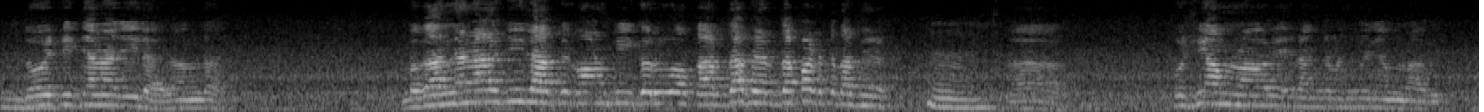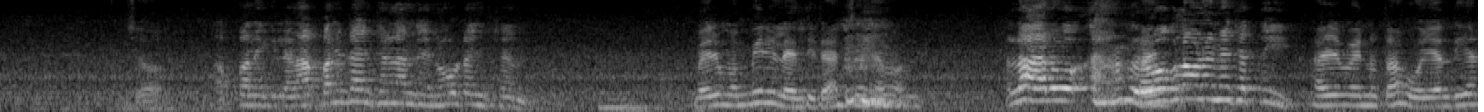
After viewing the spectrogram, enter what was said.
ਦੋ ਹੀ ਚੀਜ਼ਾਂ ਨਾਲ ਜੀ ਲੈ ਜਾਂਦਾ ਬਗਾਨੇ ਨਾਲ ਜੀ ਲਾ ਕੇ ਕੌਣ ਕੀ ਕਰੂ ਉਹ ਕਰਦਾ ਫਿਰਦਾ ਭਟਕਦਾ ਫਿਰ। ਹੂੰ। ਹਾਂ ਖੁਸ਼ੀਆਂ ਮਨਾਵੇ ਰੰਗ ਰੰਗੀਆਂ ਮਨਾਵੇ। ਚਲੋ ਆਪਾਂ ਨੇ ਕੀ ਲੈਣਾ? ਆਪਾਂ ਨਹੀਂ ਟੈਨਸ਼ਨ ਲੈਂਦੇ ਨੋ ਟੈਨਸ਼ਨ ਮੇਰੀ ਮੰਮੀ ਨਹੀਂ ਲੈਂਦੀ ਟੈਨਸ਼ਨ ਨਾ ਲਾ ਰੋ ਰੋਗ ਲਾਉਣੇ ਨੇ ਛੱਤੀ। ਹਜੇ ਮੈਨੂੰ ਤਾਂ ਹੋ ਜਾਂਦੀ ਆ।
